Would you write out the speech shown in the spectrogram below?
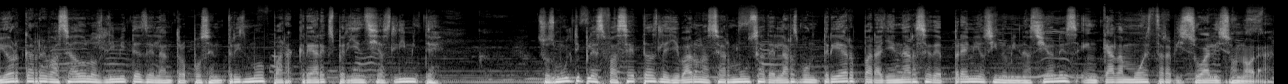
Bjork ha rebasado los límites del antropocentrismo para crear experiencias límite. Sus múltiples facetas le llevaron a ser musa de Lars von Trier para llenarse de premios y nominaciones en cada muestra visual y sonora.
